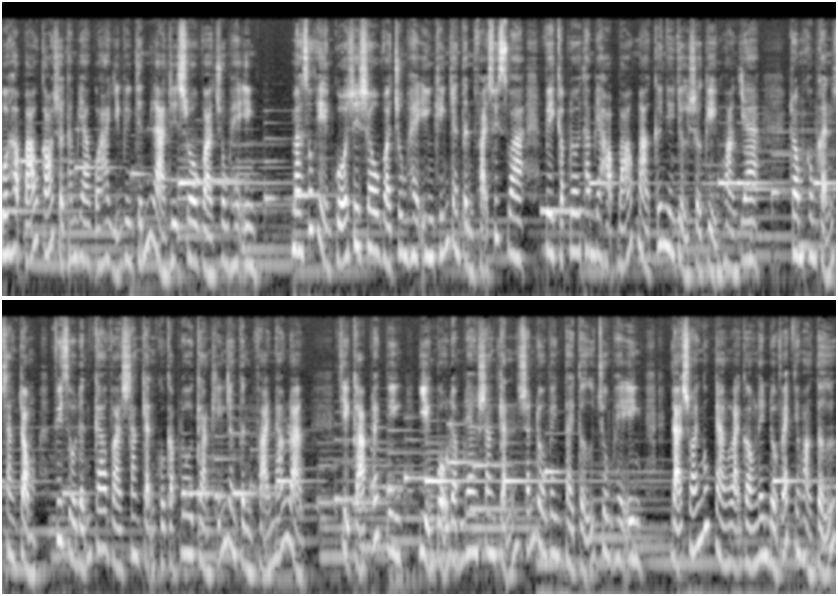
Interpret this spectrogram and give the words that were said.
Buổi họp báo có sự tham gia của hai diễn viên chính là Jisoo và Jung Hae In. Màn xuất hiện của Jisoo và Chung Hae In khiến dân tình phải suýt xoa vì cặp đôi tham gia họp báo mà cứ như dự sự kiện hoàng gia. Trong không cảnh sang trọng, visual đỉnh cao và sang chảnh của cặp đôi càng khiến dân tình phải náo loạn. Chị cả Blackpink diện bộ đầm đen sang chảnh sánh đôi bên tài tử Chung Hae In đã xoáy ngút ngàn lại gòn lên đồ vest như hoàng tử.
